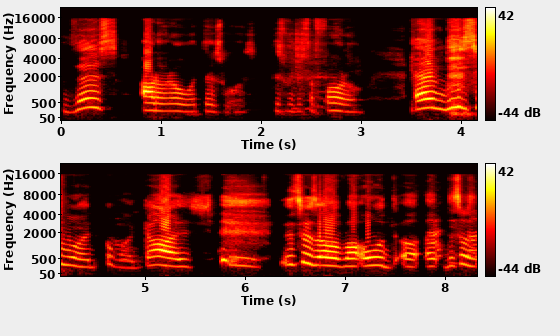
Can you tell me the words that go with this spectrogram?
this I don't know what this was. This was just a photo, and this one. Oh my gosh, this was uh, my old. Uh, uh, this was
